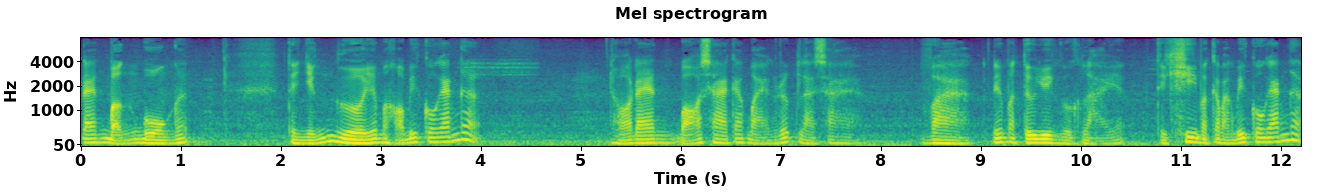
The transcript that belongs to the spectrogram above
đang bận buồn á thì những người mà họ biết cố gắng á họ đang bỏ xa các bạn rất là xa. Và nếu mà tư duy ngược lại á thì khi mà các bạn biết cố gắng á,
